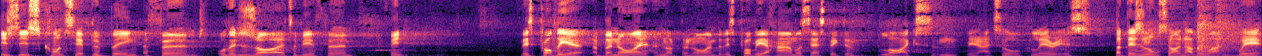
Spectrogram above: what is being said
is this concept of being affirmed or the desire to be affirmed. I mean, there's probably a, a, benign, not benign, but there's probably a harmless aspect of likes, and you know, it's all hilarious. But there's also another one where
